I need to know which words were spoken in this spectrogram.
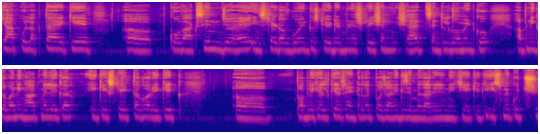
क्या आपको लगता है कि कोवैक्सीन जो है instead of going to state administration शायद सेंट्रल गवर्नमेंट को अपनी गवर्निंग हाथ में लेकर एक एक स्टेट तक और एक एक पब्लिक हेल्थ केयर सेंटर तक पहुँचाने की ज़िम्मेदारी लेनी चाहिए, क्योंकि इसमें कुछ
